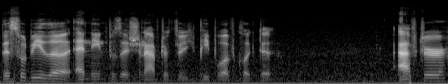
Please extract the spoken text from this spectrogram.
This would be the ending position after three people have clicked it. After,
